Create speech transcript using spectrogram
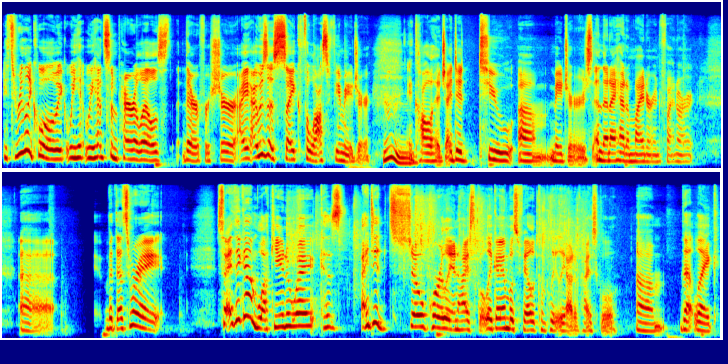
It's really cool. Like we we had some parallels there for sure. I, I was a psych philosophy major Hmm. in college. I did two um, majors, and then I had a minor in fine art. Uh, but that's where I. So I think I'm lucky in a way because I did so poorly in high school. Like I almost failed completely out of high school. Um, that like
